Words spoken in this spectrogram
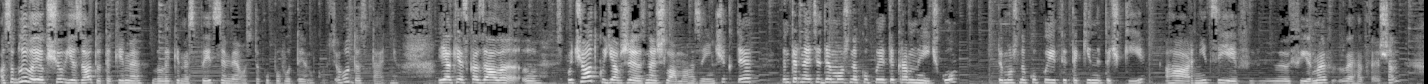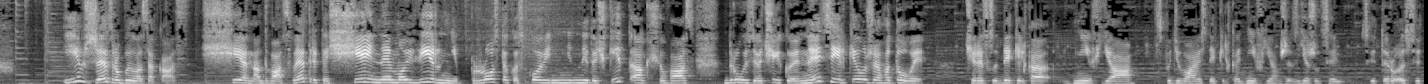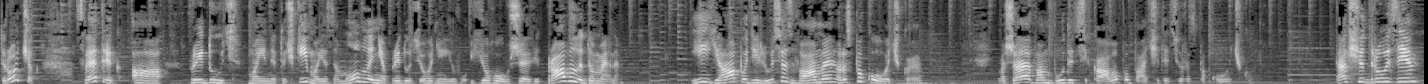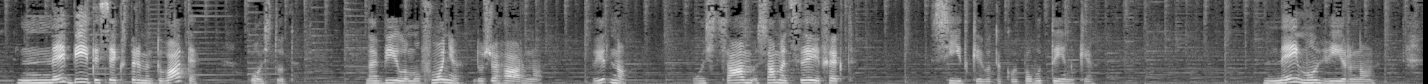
Особливо, якщо в'язати такими великими спицями ось таку павутинку. Всього достатньо. Як я сказала е, спочатку, я вже знайшла магазинчик де в інтернеті, де можна купити крамничку де можна купити такі ниточки, гарні цієї фірми Vega Fashion. І вже зробила заказ. Ще на два светрики, ще й неймовірні, просто казкові ниточки. Так що вас, друзі, очікує не тільки вже готовий. Через декілька днів я сподіваюся, декілька днів я вже з'їжджу цей світерочок, светрик. а прийдуть мої ниточки, моє замовлення, прийдуть сьогодні його, його вже відправили до мене. І я поділюся з вами розпаковочкою. Вважаю, вам буде цікаво побачити цю розпаковочку. Так що, друзі, не бійтеся експериментувати. Ось тут на білому фоні дуже гарно видно. Ось сам, саме цей ефект сітки, отакої павутинки. Неймовірно.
